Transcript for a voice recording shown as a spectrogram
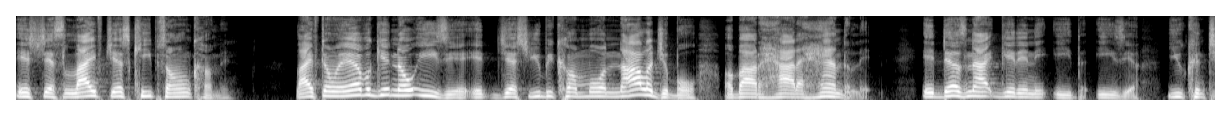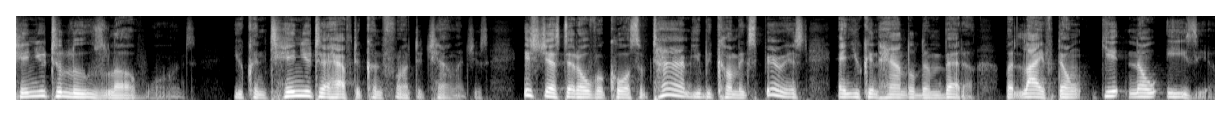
It's just life just keeps on coming. Life don't ever get no easier. It just you become more knowledgeable about how to handle it. It does not get any either easier. You continue to lose loved ones. You continue to have to confront the challenges. It's just that over a course of time, you become experienced and you can handle them better. But life don't get no easier.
